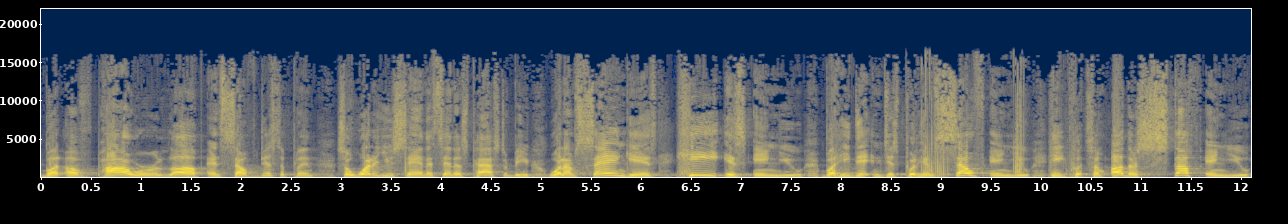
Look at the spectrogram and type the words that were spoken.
but of power, love, and self discipline. So, what are you saying that's in us, Pastor B? What I'm saying is, He is in you, but He didn't just put Himself in you, He put some other stuff in you,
